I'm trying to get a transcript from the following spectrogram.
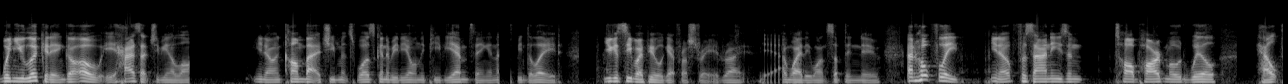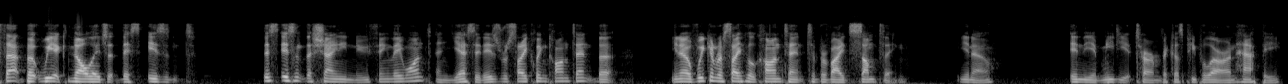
when you look at it and go oh it has actually been a long you know, and combat achievements was going to be the only PVM thing, and that's been delayed. You can see why people get frustrated, right? Yeah. And why they want something new. And hopefully, you know, Phosani's and ToB hard mode will help that, but we acknowledge that this isn't this isn't the shiny new thing they want. And yes, it is recycling content, but you know, if we can recycle content to provide something, you know, in the immediate term because people are unhappy,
